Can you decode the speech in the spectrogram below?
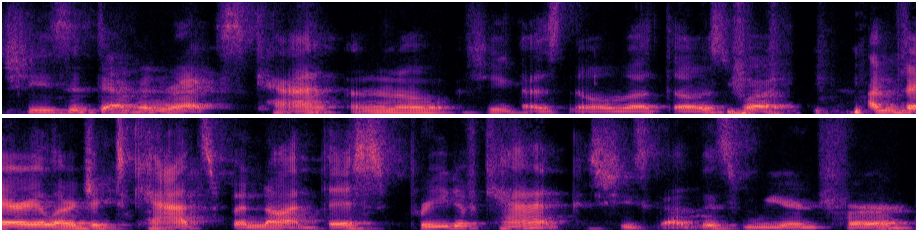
She's a Devon Rex cat. I don't know if you guys know about those, but I'm very allergic to cats, but not this breed of cat because she's got this weird fur.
